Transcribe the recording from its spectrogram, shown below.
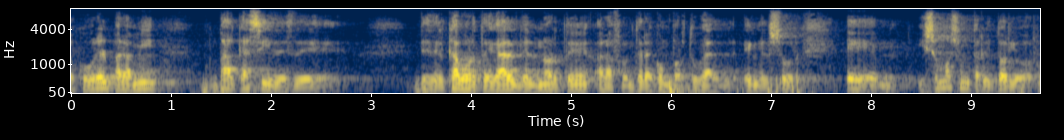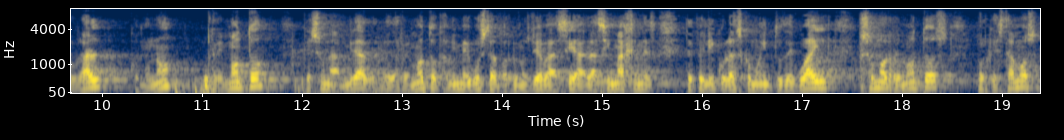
Ocourel para mí va casi desde, desde el Cabo Ortegal del norte a la frontera con Portugal en el sur. Eh, y somos un territorio rural, como no, remoto, que es una, mirad, lo de remoto que a mí me gusta porque nos lleva así a las imágenes de películas como Into the Wild, somos remotos porque estamos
